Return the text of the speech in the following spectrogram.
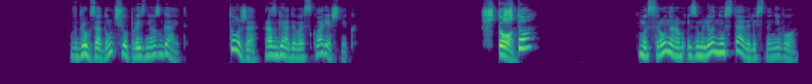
– вдруг задумчиво произнес гайд, тоже разглядывая скворечник. «Что?» «Что?» Мы с Рунером изумленно уставились на него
